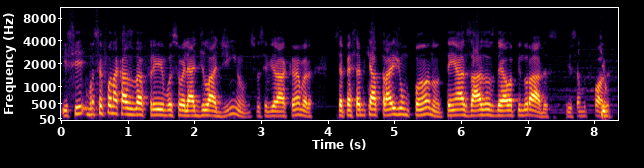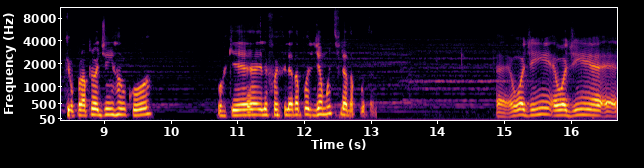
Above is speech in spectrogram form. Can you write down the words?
E se você for na casa da Freya e você olhar de ladinho, se você virar a câmera, você percebe que atrás de um pano tem as asas dela penduradas. Isso é muito que, foda. o- que o próprio Odin arrancou porque ele foi filha da puta. Odin é muito filha da puta. É, o Odin, o Odin é, é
